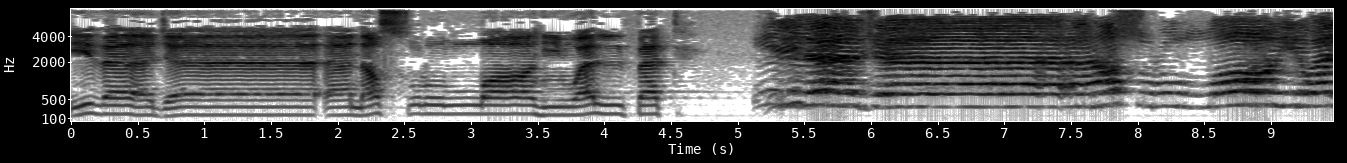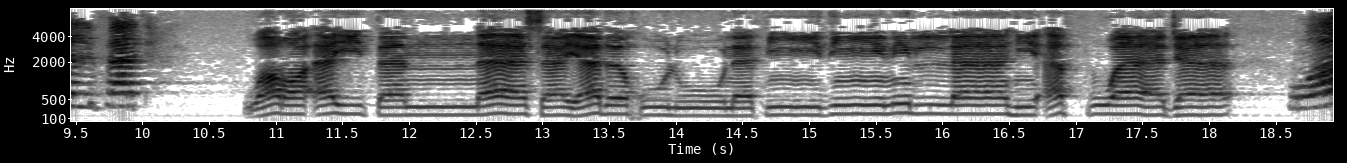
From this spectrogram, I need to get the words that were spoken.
إذا جاء نصر الله والفتح إذا جاء نصر الله والفتح ورأيت الناس يدخلون في دين الله أفواجا ورأيت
